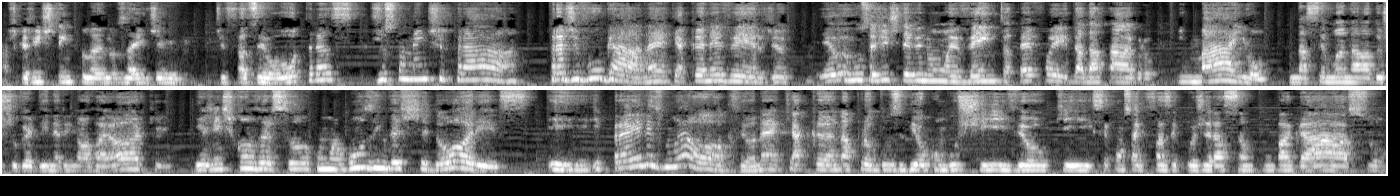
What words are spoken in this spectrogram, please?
acho que a gente tem planos aí de de fazer outras, justamente para para divulgar, né, que a cana é verde. Eu não sei, a gente teve num evento, até foi da Datagro, em maio, na semana lá do Sugar Dinner em Nova York, e a gente conversou com alguns investidores e, e para eles não é óbvio, né, que a cana produz biocombustível, que você consegue fazer cogeração com bagaço.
